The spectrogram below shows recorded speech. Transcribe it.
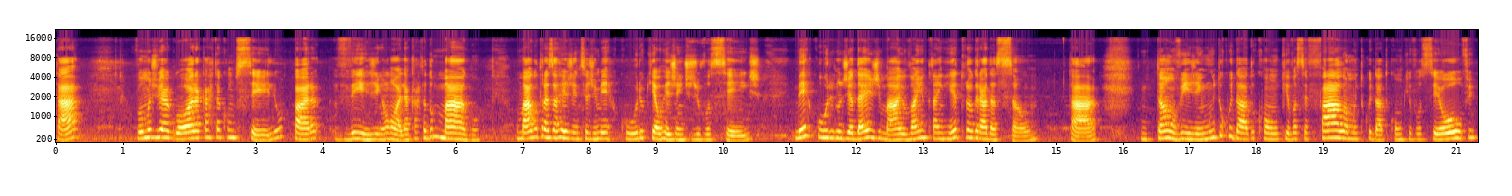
tá? Vamos ver agora a carta conselho para Virgem. Olha, a carta do Mago. O Mago traz a regência de Mercúrio, que é o regente de vocês Mercúrio, no dia 10 de maio, vai entrar em retrogradação, tá? Então, Virgem, muito cuidado com o que você fala, muito cuidado com o que você ouve.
